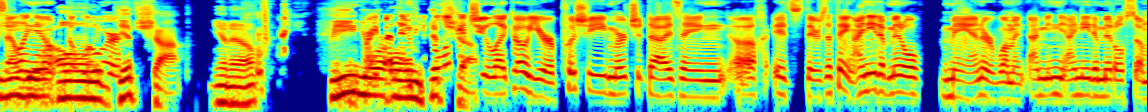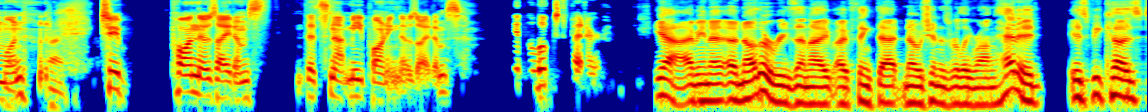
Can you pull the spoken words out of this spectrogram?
be selling your out own gift shop you know Be your right, but own then people gift look shop. at you like, oh, you're a pushy merchandising. Ugh, it's there's a thing. I need a middle man or woman. I mean, I need a middle mm, someone Right. to pawn those items. That's not me pawning those items. It looks better. Yeah, I mean, a- another reason I, I think that notion is really wrongheaded is because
